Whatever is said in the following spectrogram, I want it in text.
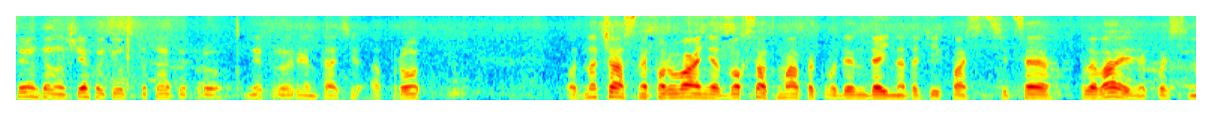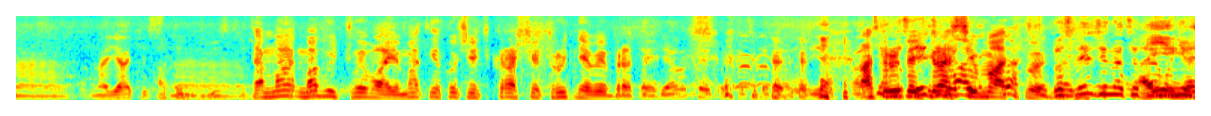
Василь Антонович, я хотів спитати про не про орієнтацію, а про одночасне парування 200 маток в один день на такій пасіці, це впливає якось на, на якість? На... Та, ма- мабуть, впливає. Матки хочуть краще трутня вибрати. Я оце хотів сказати. Я- А трутять кращу матку. Досліджень на цю тему ніде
